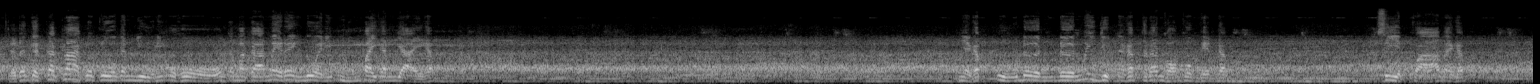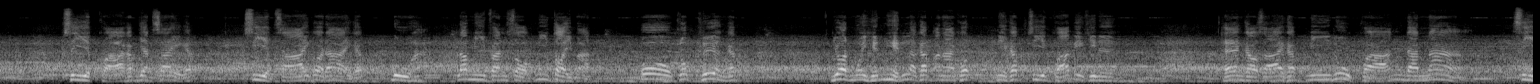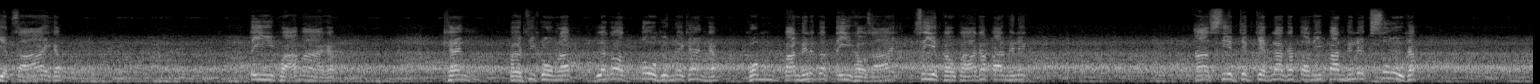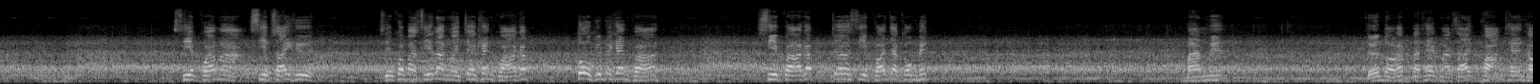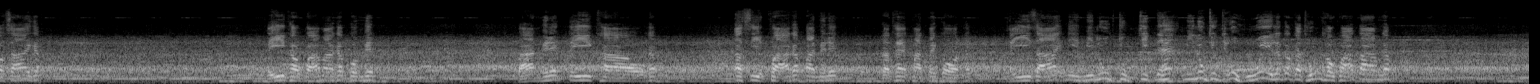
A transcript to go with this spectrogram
แต่ถ้าเกิดกล้าๆกลัวๆกันอยู่นี่โอ้โห กรรมการไม่เร่งด้วยนี่หไปกันใหญ่ครับเนี่ยครับอูเดินเดินไม่หยุดนะครับทางด้านของคมเพชรครับเสียบขวาไปครับ เสียบขวาครับยัดไส้ครับ เสียบซ้ายก็ได้ครับ ดูฮะแล้วมีฟันศอกมีต่อยหมัด โอ้ครบเครื่องครับ ยอดมวยเห็นเห็นแหละครับ อนาคตนี่ครับเสียบขวาไปอีกทีหนึ่งแทงเข่าซ้ายครับ มีลูกขวางดันหน้า เสียบซ้ายครับ ตีขวามาครับ แข้งเปิดที่โครงรับ แล้วก็โต้คืนด้วยแข้งครับ คมปานเพชรเล็กก็ตีเข่าซ้าย เสียบเข่าขวาครับปานเพชรเล็กอาเสียบเจ็บๆแล้วครับตอนนี้ปานเพชรเล็กสู้ครับ เสียบขวามาเสียบซ้ายคืน เสียบขวามาเสียหลังหน่อยเจอแข้งขวาครับ โต้คืนด้วยแข้งขวา เสียบขวาครับ เจอเสียบขวาจากคมเพชรมันไหม เดินต่อครับกระแทกหมาซ้ายขวางแทงเข่าซ้ายครับตีเข่าขวามาครับคมเพชรปานเพชรเล็กตีเข่าวครับอาเสียบขวาครับปานเพชรเล็กกระแทกหมัดไปก่อนครับตีซ้ายนี่มีลูกจุกจิกนะฮะมีลูกจุกจิกโอ้โหแล้วก็กระทุ้งเข่าขวาตามครับ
